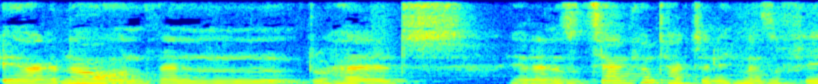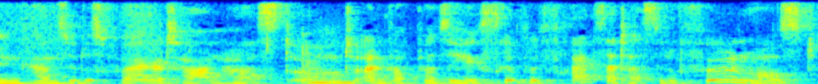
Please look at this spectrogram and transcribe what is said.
Ja, genau. Und wenn du halt ja, deine sozialen Kontakte nicht mehr so pflegen kannst, wie du es vorher getan hast und einfach plötzlich extrem viel Freizeit hast, die du füllen musst.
